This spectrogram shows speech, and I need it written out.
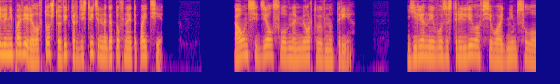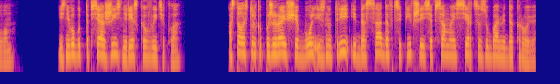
Или не поверила в то, что Виктор действительно готов на это пойти. А он сидел, словно мертвый внутри. Елена его застрелила всего одним словом. Из него будто вся жизнь резко вытекла. Осталась только пожирающая боль изнутри и досада, вцепившаяся в самое сердце зубами до крови.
